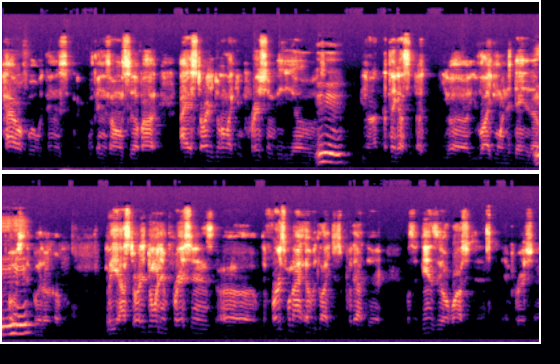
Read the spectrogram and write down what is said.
powerful within his within his own self. I I had started doing like impression videos. Mm-hmm. You know, I think I uh, you uh, you liked one the day that I Mhm. posted, but uh, but yeah, I started doing impressions. Uh, the first one I ever like just put out there was a Denzel Washington impression,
